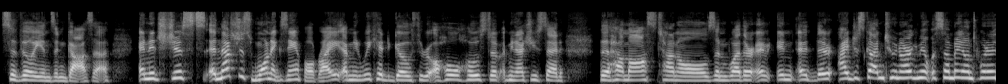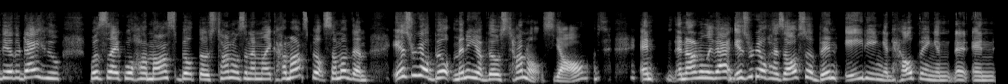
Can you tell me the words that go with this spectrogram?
civilians in Gaza. And it's just, and that's just one example, right? I mean, we could go through a whole host of, I mean, as you said, the Hamas tunnels and whether, and, and there, I just got into an argument with somebody on Twitter the other day who was like, well, Hamas built those tunnels. And I'm like, Hamas built some of them. Israel built many of those tunnels, y'all. And and not only that, Israel has also been aiding and helping and and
